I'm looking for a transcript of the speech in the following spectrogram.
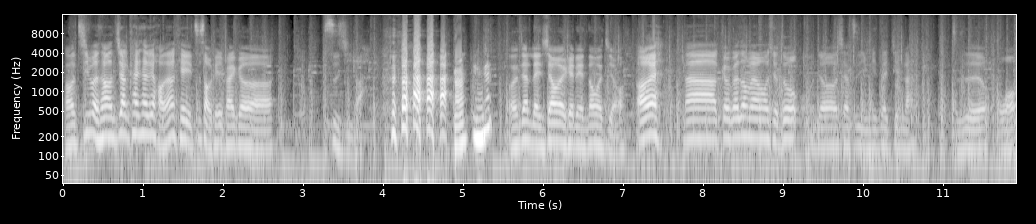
然后基本上这样看下去，好像可以至少可以拍个四集吧。我们这样冷笑话也可以冷那么久。OK，那各位观众朋友们，选出，我们就下次影片再见啦。只是我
